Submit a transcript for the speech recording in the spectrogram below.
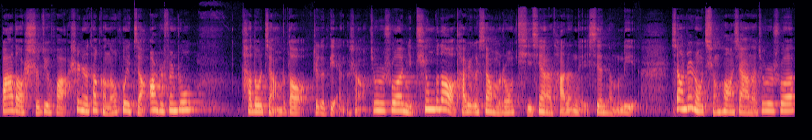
八到十句话，甚至他可能会讲二十分钟，他都讲不到这个点子上。就是说你听不到他这个项目中体现了他的哪些能力。像这种情况下呢，就是说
